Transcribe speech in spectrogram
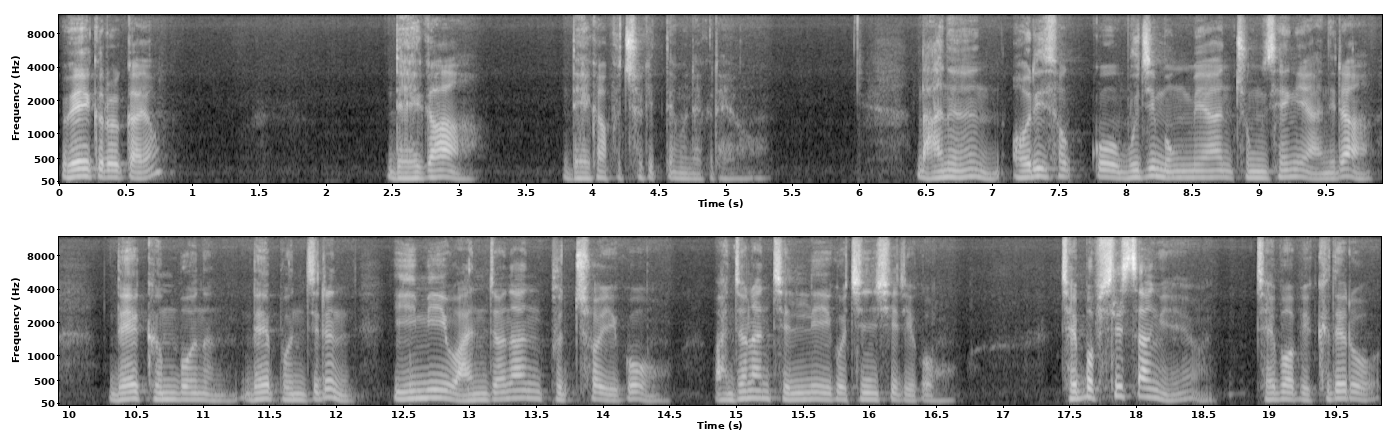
왜 그럴까요? 내가 내가 부처기 때문에 그래요. 나는 어리석고 무지몽매한 중생이 아니라 내 근본은 내 본질은 이미 완전한 부처이고 완전한 진리이고 진실이고 제법 실상이에요. 제법이 그대로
